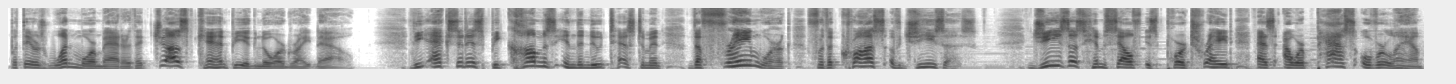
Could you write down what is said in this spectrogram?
But there's one more matter that just can't be ignored right now. The Exodus becomes in the New Testament the framework for the cross of Jesus. Jesus himself is portrayed as our Passover lamb,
